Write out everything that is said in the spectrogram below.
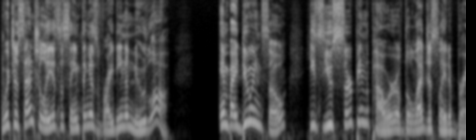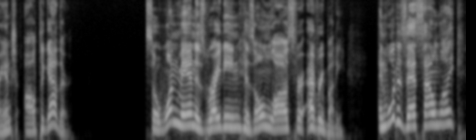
which essentially is the same thing as writing a new law. And by doing so, he's usurping the power of the legislative branch altogether. So one man is writing his own laws for everybody. And what does that sound like?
